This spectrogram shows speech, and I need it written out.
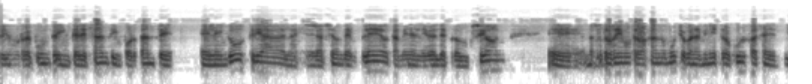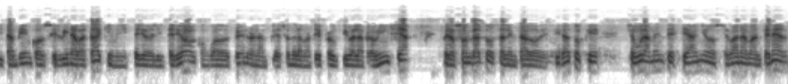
Hay un repunte interesante, importante en la industria, en la generación de empleo, también en el nivel de producción. Eh, nosotros venimos trabajando mucho con el ministro Culfas eh, y también con Silvina Bataki, Ministerio del Interior, con Guado de Pedro en la ampliación de la matriz productiva de la provincia, pero son datos alentadores y datos que seguramente este año se van a mantener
